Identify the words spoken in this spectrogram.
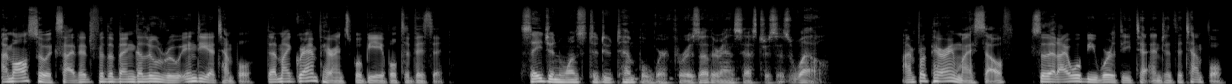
I'm also excited for the Bengaluru India temple that my grandparents will be able to visit. Sagen wants to do temple work for his other ancestors as well. I'm preparing myself so that I will be worthy to enter the temple.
